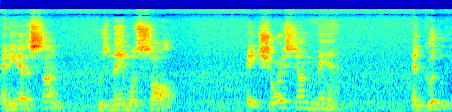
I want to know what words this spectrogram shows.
And he had a son whose name was Saul, a choice young man and goodly.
